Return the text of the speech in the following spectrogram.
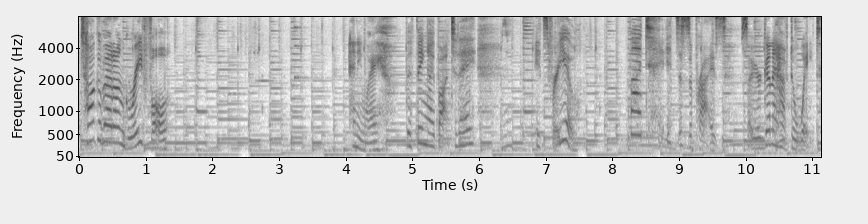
Talk about ungrateful. Anyway, the thing I bought today, it's for you. But it's a surprise, so you're gonna have to wait.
